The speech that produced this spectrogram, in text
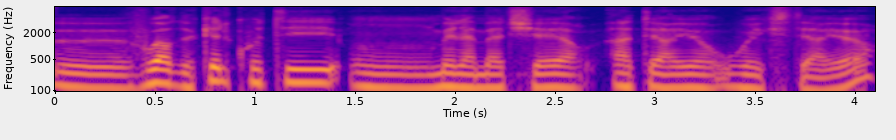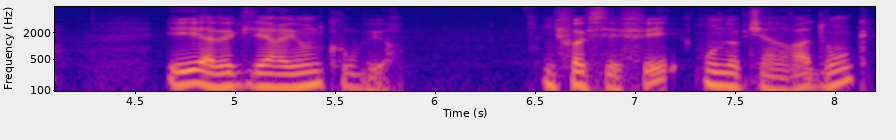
euh, voir de quel côté on met la matière, intérieure ou extérieure, et avec les rayons de courbure. Une fois que c'est fait, on obtiendra donc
